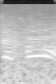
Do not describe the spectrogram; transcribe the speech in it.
the ball.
